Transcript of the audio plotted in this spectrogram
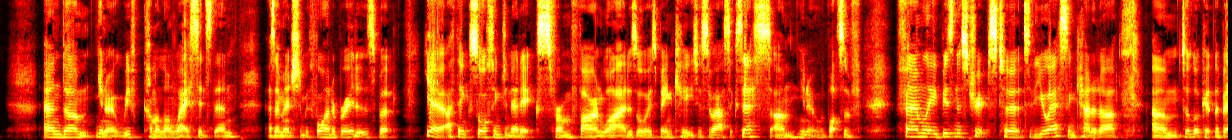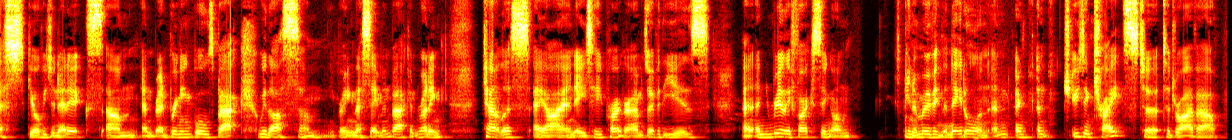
And, um, you know, we've come a long way since then, as I mentioned, with 400 breeders. But yeah, I think sourcing genetics from far and wide has always been key to our success. Um, you know, lots of family business trips to, to the US and Canada um, to look at the best Gelbvieh genetics um, and, and, bringing bulls back with us, um, bringing their semen back and running countless AI and ET programs over the years. and really focusing on you know moving the needle and and, and, and using traits to to drive our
